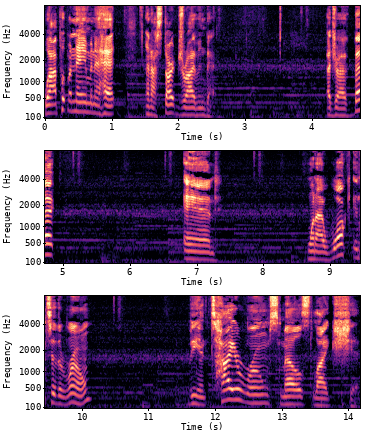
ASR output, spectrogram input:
Well, I put my name in a hat and I start driving back. I drive back, and when I walk into the room, the entire room smells like shit.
